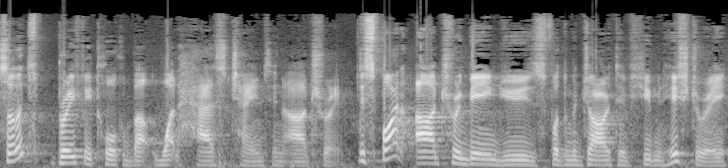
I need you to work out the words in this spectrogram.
So let's briefly talk about what has changed in archery. Despite archery being used for the majority of human history,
